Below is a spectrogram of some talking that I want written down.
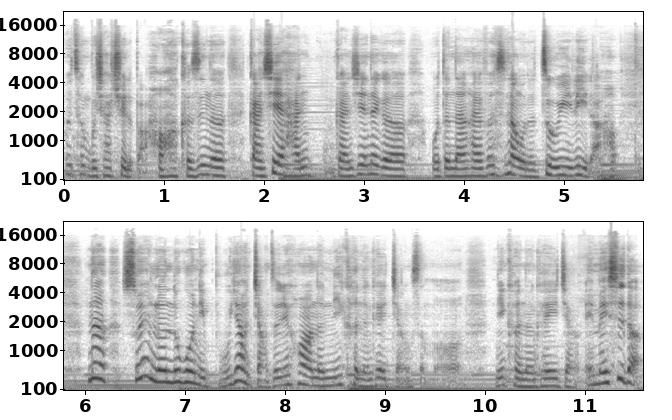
会撑不下去了吧，哈。可是呢，感谢韩，感谢那个我的男孩分散我的注意力了，哈。那所以呢，如果你不要讲这些话呢，你可能可以讲什么？你可能可以讲，诶，没事的。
